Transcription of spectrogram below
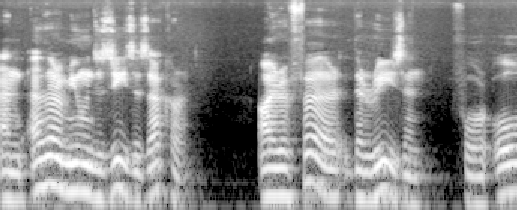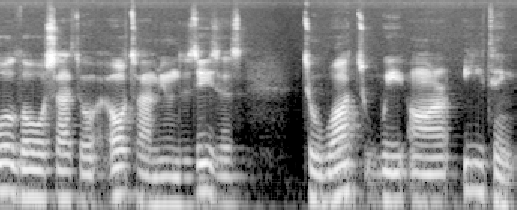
and other immune diseases occurred. I refer the reason for all those auto- autoimmune diseases to what we are eating,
